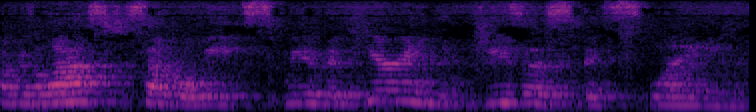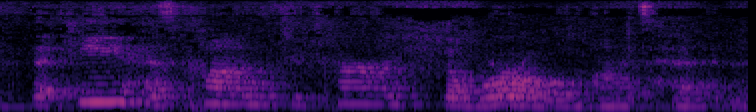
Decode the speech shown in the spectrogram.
Over the last several weeks, we have been hearing Jesus explain that he has come to turn the world on its head.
